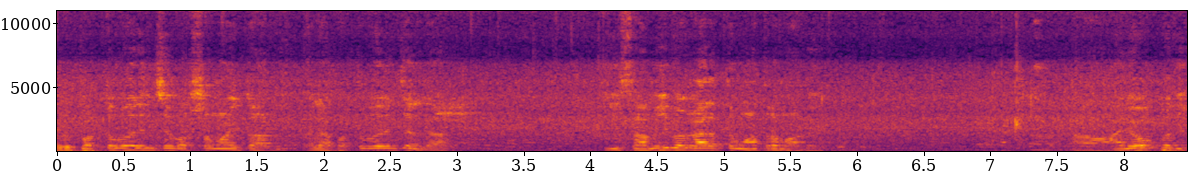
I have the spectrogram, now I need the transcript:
ഒരു പത്ത് പതിനഞ്ച് വർഷമായിട്ടാണ് അല്ല പത്ത് പതിനഞ്ചല്ല ഈ സമീപകാലത്ത് മാത്രമാണ് അലോപ്പതി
